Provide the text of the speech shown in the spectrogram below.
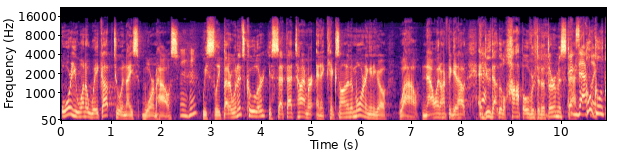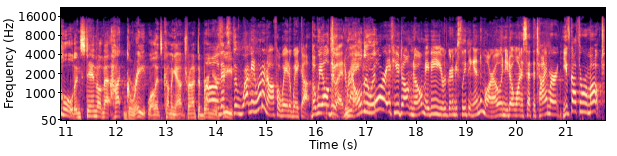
or you want to wake up to a nice warm house. Mm -hmm. We sleep better when it's cooler. You set that timer and it kicks on in the morning and you go, wow, now I don't have to get out and yeah. do that little hop over to the thermostat. Exactly. Cold, cold, cold, and stand on that hot grate while it's coming out. Try not to burn oh, your feet. The, I mean, what an awful way to wake up. But we all do it, we right? all do it. Or if you don't know, maybe you're going to be sleeping in tomorrow and you don't want to set the timer, you've got the remote.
